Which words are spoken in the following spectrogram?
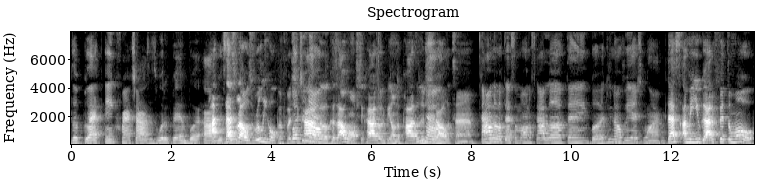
the Black Ink franchises would have been, but I, that's what I was really hoping for But Chicago because I want Chicago to be on the positive You shit all the time. I don't But know if that's a Mona Sky Love thing, but you know VH1. That's I mean you gotta fit the mold.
